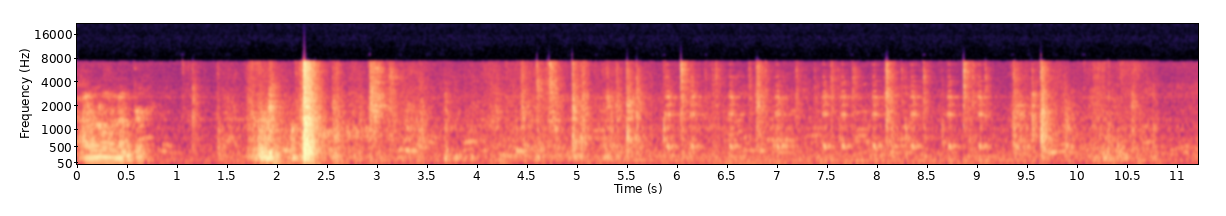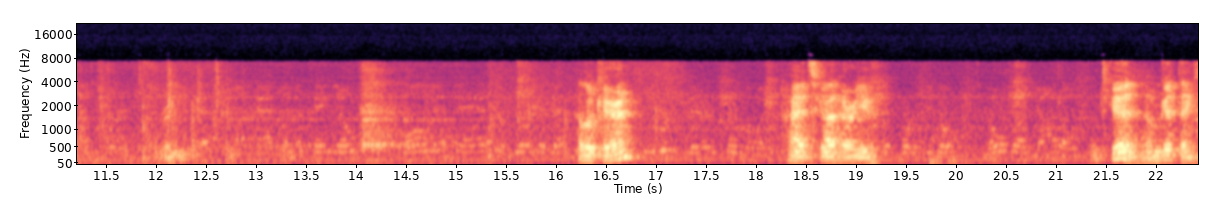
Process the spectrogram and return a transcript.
I don't know Hello, Karen. Hi, it's Scott. How are you? It's good. I'm good, thanks.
